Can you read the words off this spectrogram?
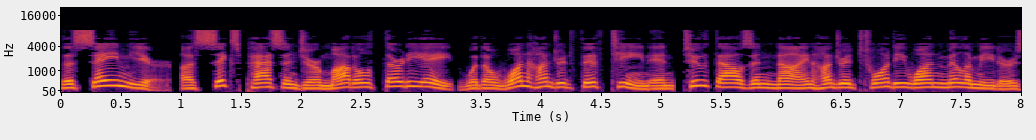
The same year, a six-passenger Model 38 with a 115 in 2,921 mm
